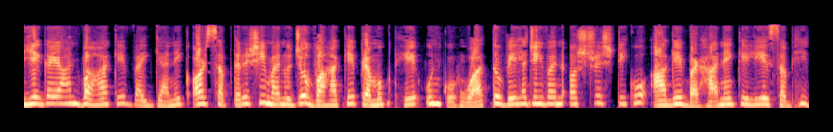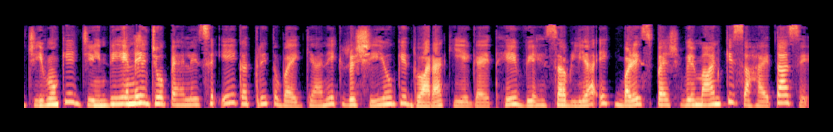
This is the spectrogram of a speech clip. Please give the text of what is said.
ये ज्ञान वहाँ के वैज्ञानिक और सप्तऋषि मनु जो वहाँ के प्रमुख थे, उनको हुआ तो वह जीवन और सृष्टि को आगे बढ़ाने के लिए सभी जीवों के जीन डीएनए जो पहले से एकत्रित वैज्ञानिक ऋषियों के द्वारा किए गए थे, वह सब लिया एक बड़े स्पेश विमान की सहायता से।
